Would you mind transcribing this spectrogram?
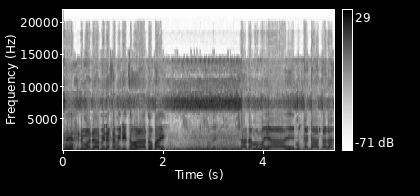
Eh, Dumadami na kami dito mga tupay. Sana mamaya ay magkagata na.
